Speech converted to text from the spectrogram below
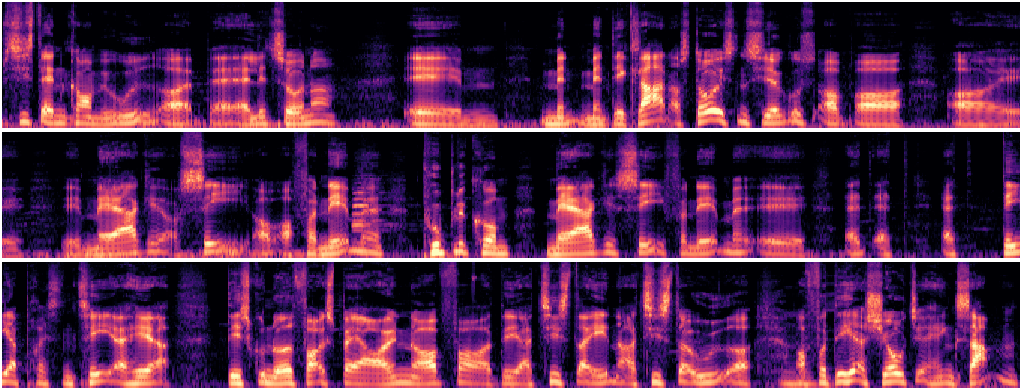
sidste ende kommer vi ud og er, er lidt sundere. Øhm, men, men det er klart at stå i sådan en cirkus og, og, og øh, øh, mærke og se og, og fornemme publikum, mærke, se, fornemme, øh, at, at, at det, jeg præsenterer her, det er sgu noget, folk spærer øjnene op for, og det er artister ind og artister ud, og, mm. og få det her show til at hænge sammen,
